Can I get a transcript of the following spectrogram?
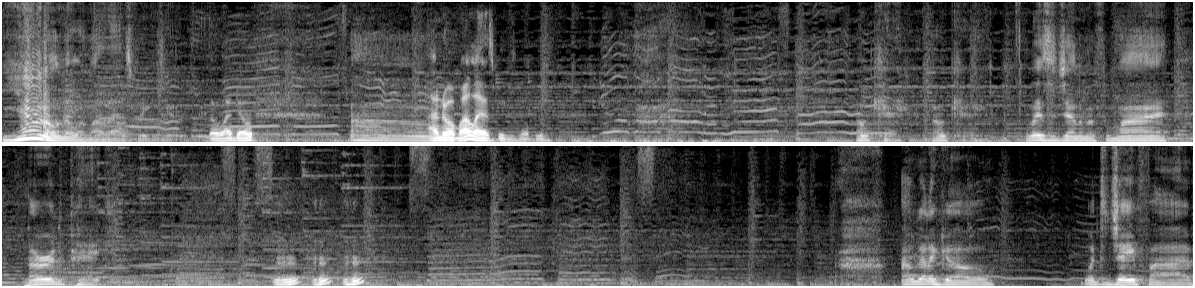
You don't know what my last pick is gonna be. No, I don't. Um, I know what my last pick is gonna be. Okay, okay. Ladies and gentlemen, for my third pick, Mm-hmm, mm-hmm, mm-hmm. I'm gonna go with the J5,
